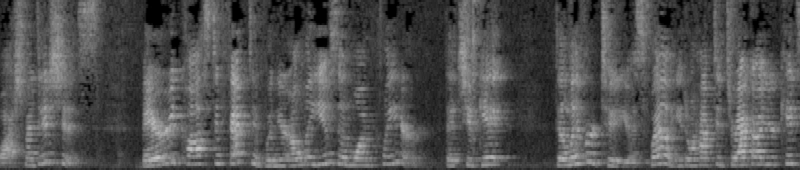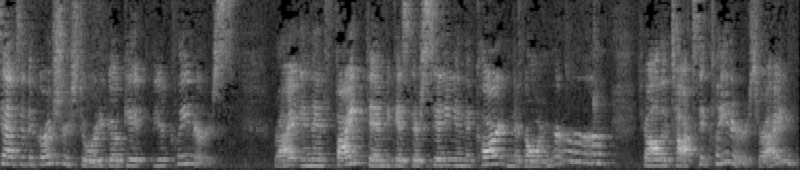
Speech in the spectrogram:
Wash my dishes. Very cost effective when you're only using one cleaner that you get delivered to you as well. You don't have to drag all your kids out to the grocery store to go get your cleaners, right? And then fight them because they're sitting in the cart and they're going to all the toxic cleaners, right?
